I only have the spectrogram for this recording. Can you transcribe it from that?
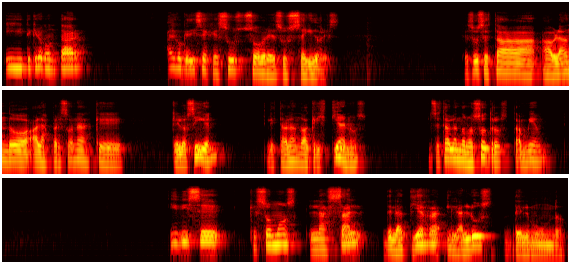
y te quiero contar algo que dice Jesús sobre sus seguidores. Jesús está hablando a las personas que, que lo siguen le está hablando a cristianos, nos está hablando a nosotros también. Y dice que somos la sal de la tierra y la luz del mundo.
